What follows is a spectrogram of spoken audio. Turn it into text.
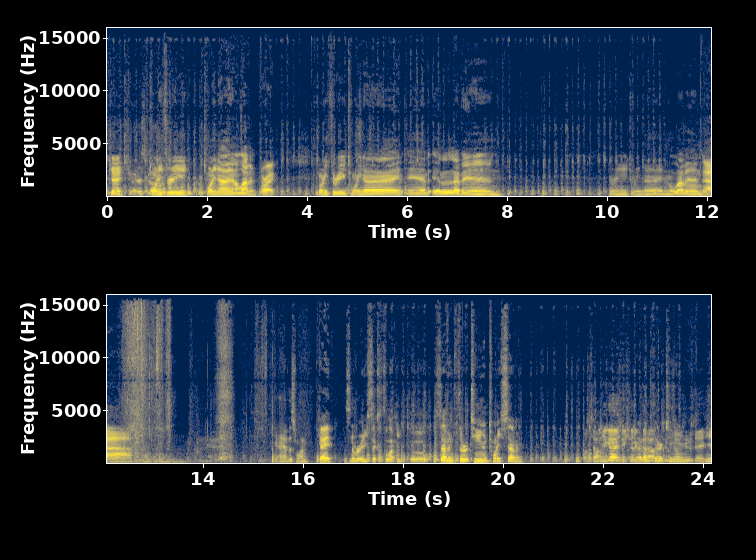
Okay, Shredder's gone. 23, 29, and 11. All right. 23, 29, and 11. 3, 29, and 11. Ah. Okay, I have this one. Okay. This is number 86. It's lucky. Ooh. 7, 13, and 27. I was telling you guys we should have cut out the Tuesday on 13. Tuesdays. Yeah,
